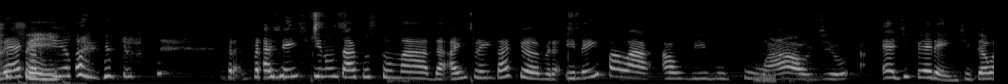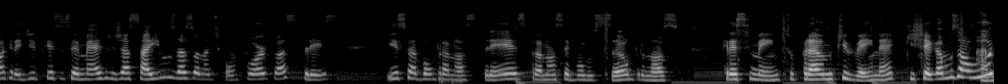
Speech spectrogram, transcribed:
Né, Sim. Camila? pra, pra gente que não tá acostumada a enfrentar a câmera e nem falar ao vivo com áudio, é diferente. Então, acredito que esse semestre já saímos da zona de conforto, as três. Isso é bom para nós três, para nossa evolução, para o nosso crescimento para ano que vem, né? Que chegamos ao último.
